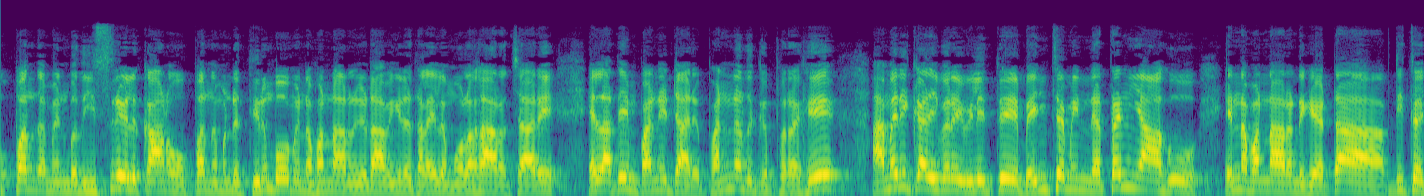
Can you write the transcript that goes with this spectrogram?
ஒப்பந்தம் என்பது இஸ்ரேலுக்கான ஒப்பந்தம் என்று திரும்பவும் என்ன பண்ணாருன்னு கேட்டா அவங்கள தலையில் முலக அரைச்சாரு எல்லாத்தையும் பண்ணிட்டாரு. பண்ணதுக்கு பிறகு அமெரிக்க அதிபரை விழித்து பெஞ்சமின் நெத்தன்யாகு என்ன பண்ணாருன்னு கேட்டா தித்த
